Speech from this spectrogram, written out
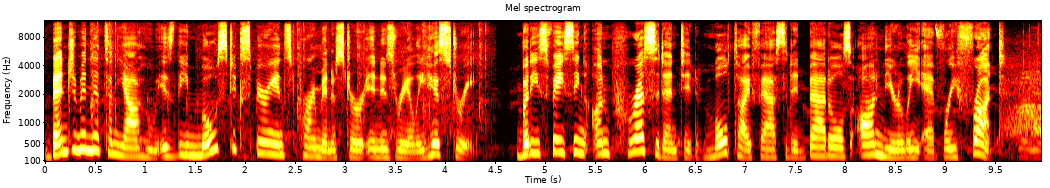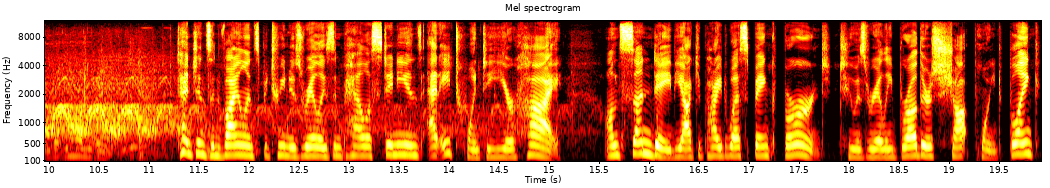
Benjamin Netanyahu is the most experienced prime minister in Israeli history. But he's facing unprecedented, multifaceted battles on nearly every front. Tensions and violence between Israelis and Palestinians at a 20 year high. On Sunday, the occupied West Bank burned. Two Israeli brothers shot point blank,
